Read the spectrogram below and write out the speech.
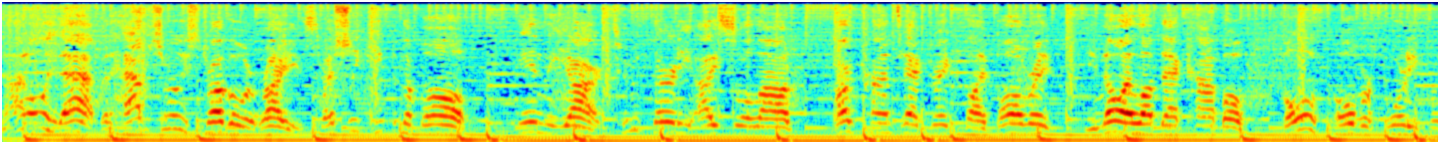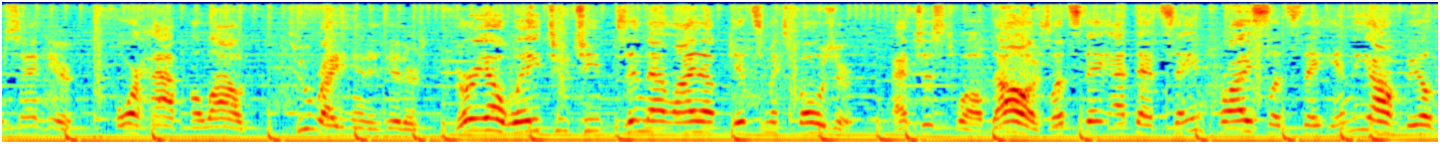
Not only that, but Happ's really struggle with righties, especially keeping the ball in the yard. 230 ISO allowed, hard contact rate, fly ball rate. You know I love that combo. Both over 40% here for Happ allowed. Two right-handed hitters. Gurriel way too cheap is in that lineup. Get some exposure at just $12. Let's stay at that same price. Let's stay in the outfield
